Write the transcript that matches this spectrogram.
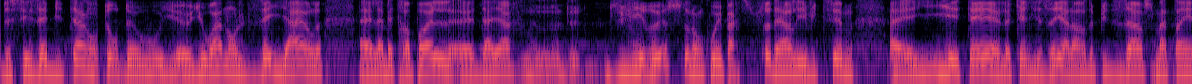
de ses habitants autour de Wu- Yuan. On le disait hier, là. La métropole, d'ailleurs, du virus, donc où est parti tout ça. D'ailleurs, les victimes y étaient localisées. Alors, depuis 10 heures ce matin,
